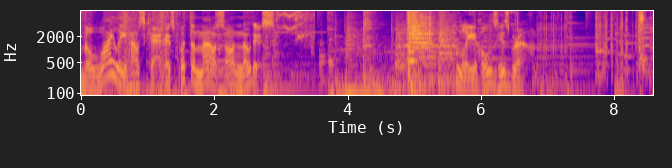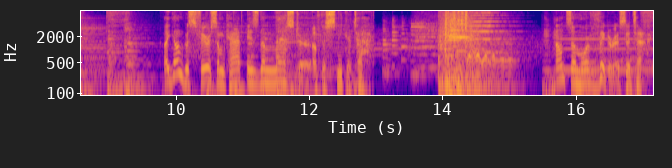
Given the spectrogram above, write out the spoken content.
The wily house cat has put the mouse on notice. Calmly holds his ground. A youngest fearsome cat is the master of the sneak attack. Mounts a more vigorous attack.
